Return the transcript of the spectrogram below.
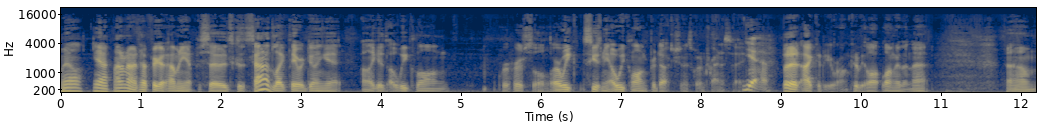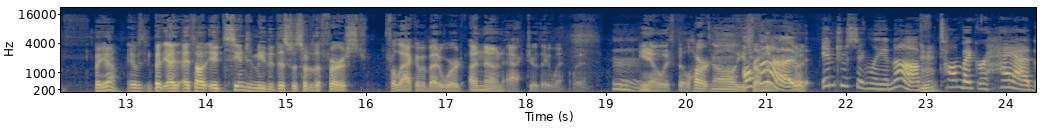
Well, yeah, I don't know. I'd have to figure out how many episodes because it sounded like they were doing it like a week long rehearsal or a week, excuse me, a week long production is what I'm trying to say. Yeah. but I could be wrong. Could be a lot longer than that. Um, but yeah, it was. But I, I thought it seemed to me that this was sort of the first, for lack of a better word, unknown actor they went with. You know, with Bill Hartnell, he's from the. Although, uh, interestingly enough, Tom Baker had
